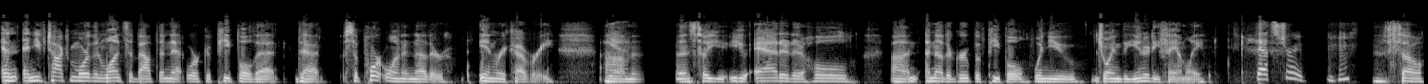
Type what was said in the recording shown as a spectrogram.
And and you've talked more than once about the network of people that that support one another in recovery. Yeah. Um, and so you, you added a whole uh, another group of people when you joined the Unity family. That's true. Mm-hmm. So,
